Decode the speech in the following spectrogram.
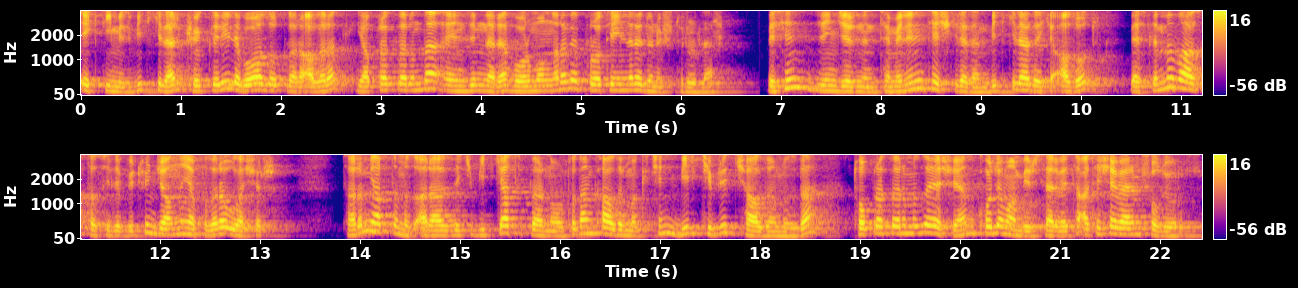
ektiğimiz bitkiler kökleriyle bu azotları alarak yapraklarında enzimlere, hormonlara ve proteinlere dönüştürürler. Besin zincirinin temelini teşkil eden bitkilerdeki azot beslenme vasıtasıyla bütün canlı yapılara ulaşır. Tarım yaptığımız arazideki bitki atıklarını ortadan kaldırmak için bir kibrit çaldığımızda topraklarımızda yaşayan kocaman bir serveti ateşe vermiş oluyoruz.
